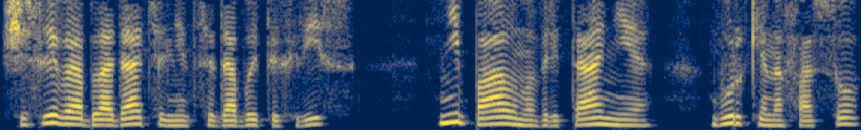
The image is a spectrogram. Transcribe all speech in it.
счастливой обладательнице добытых виз, Непал, Мавритания, Буркина-Фасо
